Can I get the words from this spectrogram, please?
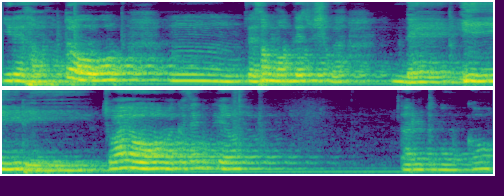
이래서 또 음, 내성목 내주시고요. 내일이 좋아요. 여기까지 해볼게요. 나를 두고 먹고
